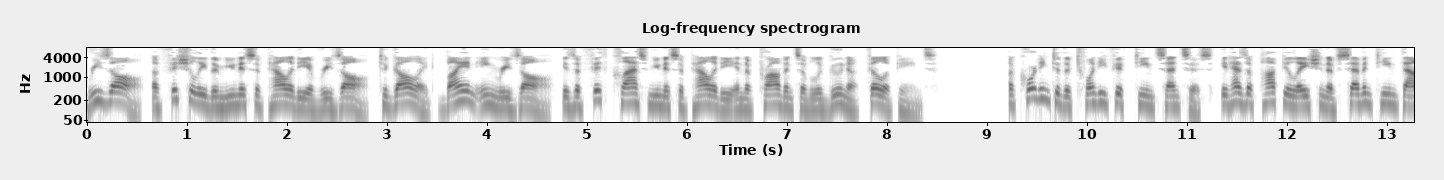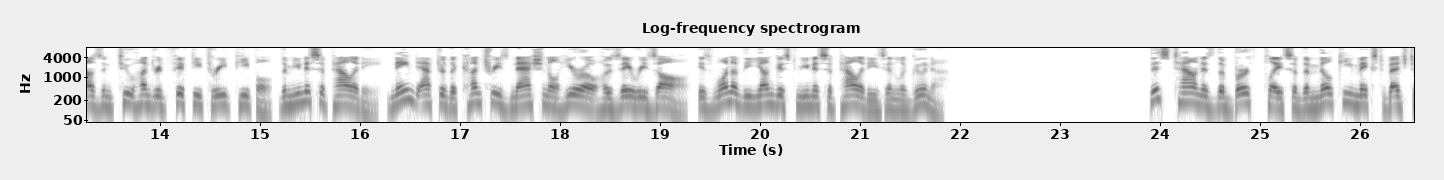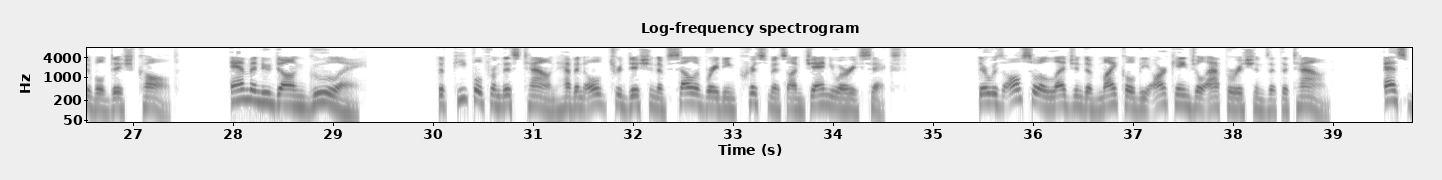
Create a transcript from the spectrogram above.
Rizal, officially the Municipality of Rizal, Tagalog, Bayan ng Rizal, is a fifth-class municipality in the province of Laguna, Philippines. According to the 2015 census, it has a population of 17,253 people. The municipality, named after the country's national hero Jose Rizal, is one of the youngest municipalities in Laguna. This town is the birthplace of the milky mixed vegetable dish called Amenudong Gulay. The people from this town have an old tradition of celebrating Christmas on January 6. There was also a legend of Michael the Archangel apparitions at the town's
